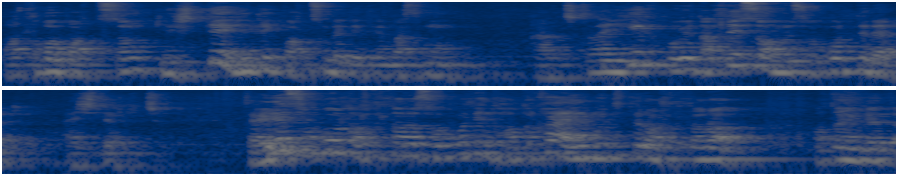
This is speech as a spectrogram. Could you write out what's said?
бодлого бодсон, гэртээ хэдийг бодсон байдаг юм бас мөн гарч байгаа. Ихэнх буюу 79 оны сургууль дээр ажиллаж явж байгаа. За энэ сургууль болохоор сургуулийн тодорхой ангиуд дээр болохоор одоо ингээд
